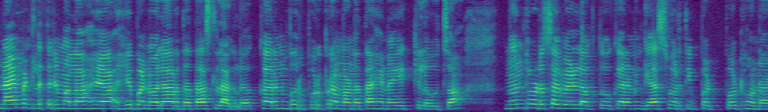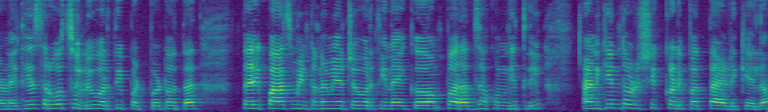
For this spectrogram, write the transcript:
नाही म्हटलं तरी मला ह्या हे बनवायला अर्धा तास लागलं. कारण भरपूर प्रमाणात आहे ना एक किलोचा. म्हणून थोडासा वेळ लागतो कारण गॅसवरती पटपट होणार नाहीत. हे सर्व चुलीवरती पटपट होतात. तरी पाच मिनटानं मी याच्यावरती ना एक परत झाकून घेतली. आणखीन थोडीशी कढीपत्ता ॲड केलं.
